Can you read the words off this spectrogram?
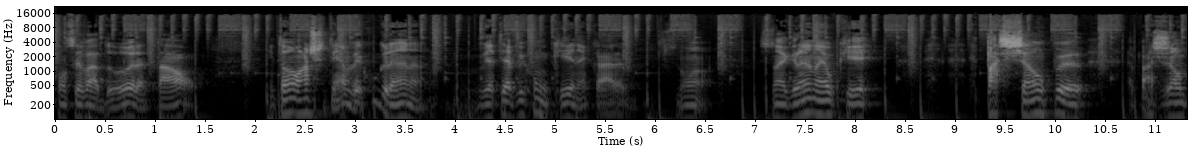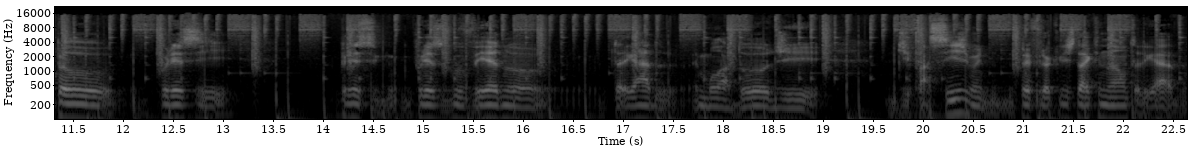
conservadora tal. Então eu acho que tem a ver com grana. Devia ter a ver com o quê, né, cara? Se não, se não é grana, é o quê? É paixão por, é paixão pelo, por esse por esse, por esse governo, tá ligado? Emulador de, de fascismo. Prefiro acreditar que não, tá ligado?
